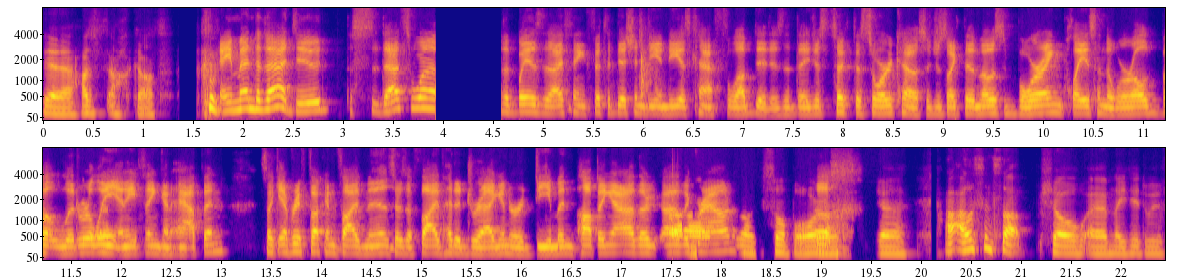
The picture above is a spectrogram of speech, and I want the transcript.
yeah. I just. Oh god. Amen to that, dude. That's one of the ways that I think fifth edition D and D has kind of flubbed it is that they just took the Sword Coast, which is like the most boring place in the world, but literally anything can happen. It's like every fucking five minutes there's a five headed dragon or a demon popping out of the out of the Oh, ground. Oh, so boring. Ugh. Yeah, I, I listened to that show um, they did with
